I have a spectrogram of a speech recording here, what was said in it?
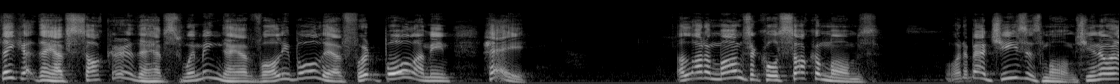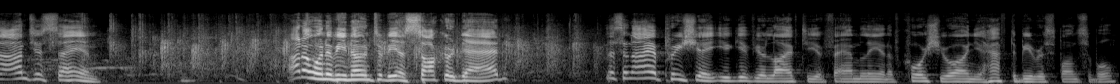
They, got, they have soccer, they have swimming, they have volleyball, they have football. I mean, hey, a lot of moms are called soccer moms. What about Jesus moms? You know what? I'm just saying. I don't want to be known to be a soccer dad. Listen, I appreciate you give your life to your family, and of course you are, and you have to be responsible.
